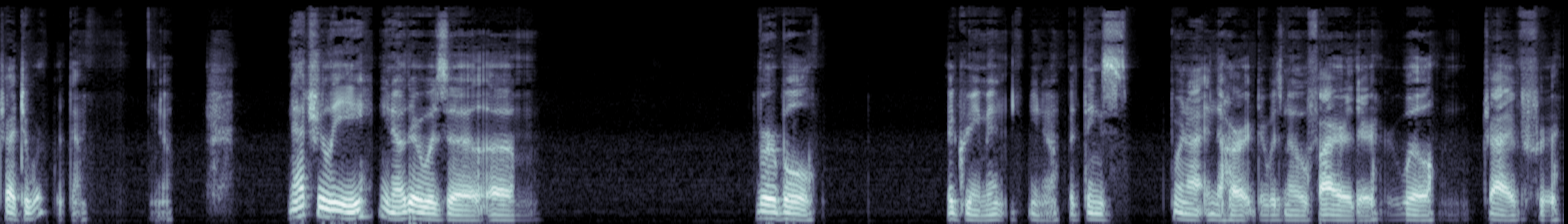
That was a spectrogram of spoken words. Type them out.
tried to work with them, you know. Naturally, you know, there was a um, verbal agreement, you know, but things were not in the heart. There was no fire there or will, drive for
